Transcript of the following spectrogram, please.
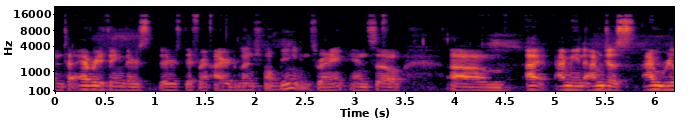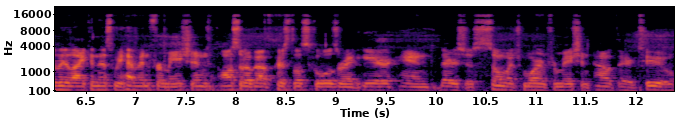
into everything, there's there's different higher dimensional beings, right? And so. Um, I, I mean, I'm just, I'm really liking this. We have information also about crystal skulls right here, and there's just so much more information out there too.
